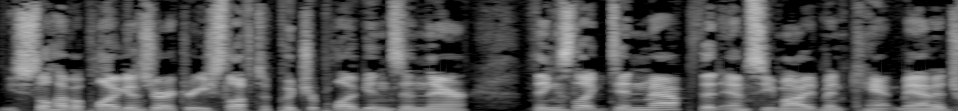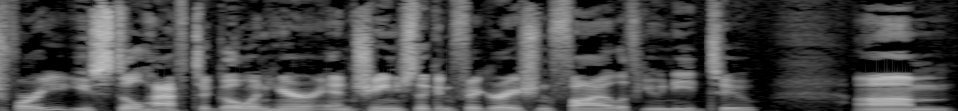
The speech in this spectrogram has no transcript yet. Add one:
You still have a plugins directory. You still have to put your plugins in there. Things like DynMap that MC MyAdmin can't manage for you. You still have to go in here and change the configuration file if you need to. Um,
